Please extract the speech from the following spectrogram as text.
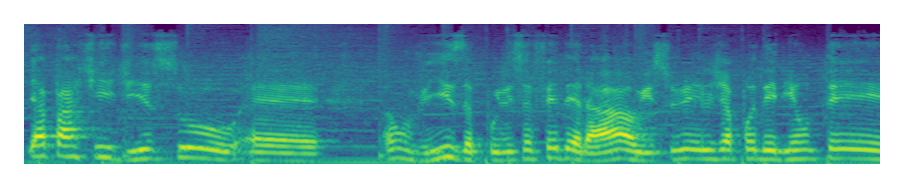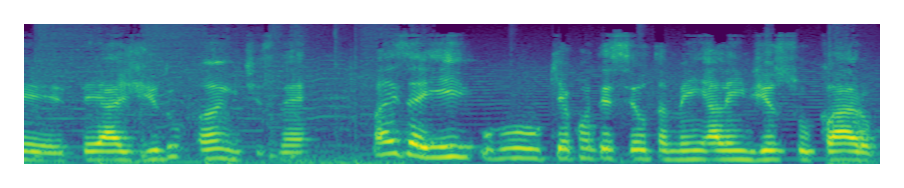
e a partir disso, é, Anvisa, Polícia Federal, isso eles já poderiam ter, ter agido antes, né? Mas aí o que aconteceu também, além disso, claro,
